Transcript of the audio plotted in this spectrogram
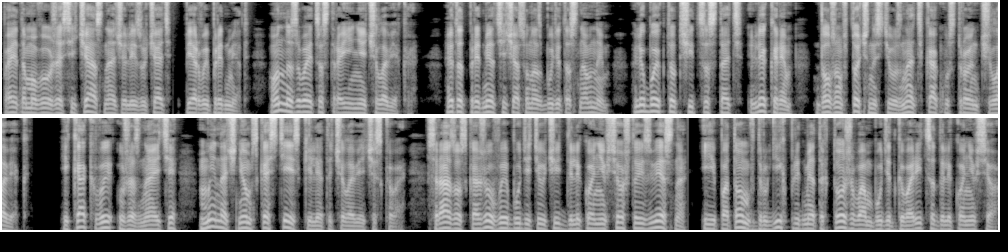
Поэтому вы уже сейчас начали изучать первый предмет. Он называется «Строение человека». Этот предмет сейчас у нас будет основным. Любой, кто тщится стать лекарем, должен в точности узнать, как устроен человек. И как вы уже знаете, мы начнем с костей скелета человеческого. Сразу скажу, вы будете учить далеко не все, что известно, и потом в других предметах тоже вам будет говориться далеко не все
